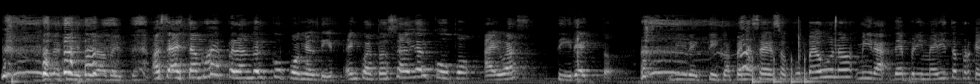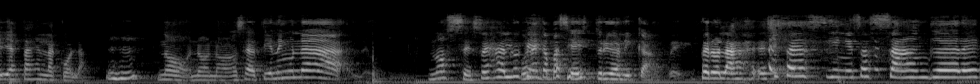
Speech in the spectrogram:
Definitivamente. o sea, estamos esperando el cupo en el DIF. En cuanto salga el cupo, ahí vas directo. Directico, apenas se desocupe uno, mira, de primerito porque ya estás en la cola. No, no, no, o sea, tienen una, no sé, eso es algo que... Una capacidad histriónica. Pero la, eso está así en esa sangre,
